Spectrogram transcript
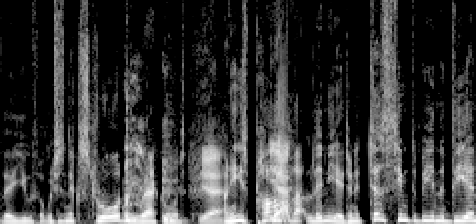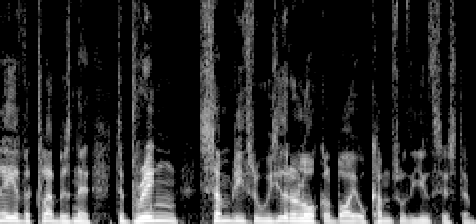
their youth, which is an extraordinary record. Yeah. And he's part Yeah. of that lineage. And it does seem to be in the DNA of the club, isn't it? To bring somebody through who's either a local boy or come through the youth system.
